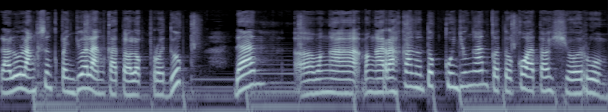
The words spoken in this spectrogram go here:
lalu langsung ke penjualan katalog produk dan e, mengarahkan untuk kunjungan ke toko atau showroom.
